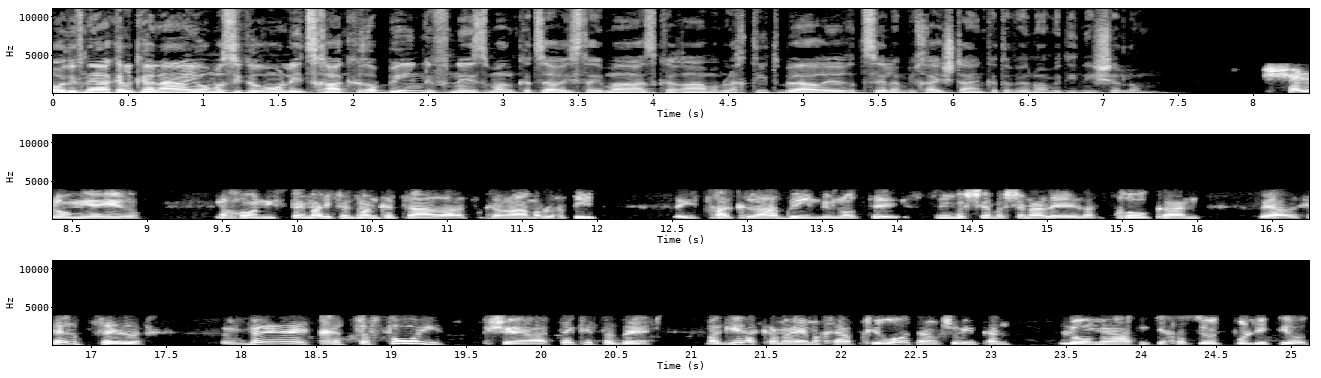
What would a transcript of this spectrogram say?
עוד לפני הכלכלה, יום הזיכרון ליצחק רבין. לפני זמן קצר הסתיימה האזכרה הממלכתית בהר הרצל. עמיחי שטיין, כתבנו המדיני, שלום. שלום, יאיר. נכון, הסתיימה לפני זמן קצר האזכרה הממלכתית ליצחק רבין במלאת 27 שנה להירצחו כאן בהר הרצל, וכצפוי, כשהטקס הזה מגיע כמה ימים אחרי הבחירות, אנחנו שומעים כאן לא מעט התייחסויות פוליטיות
